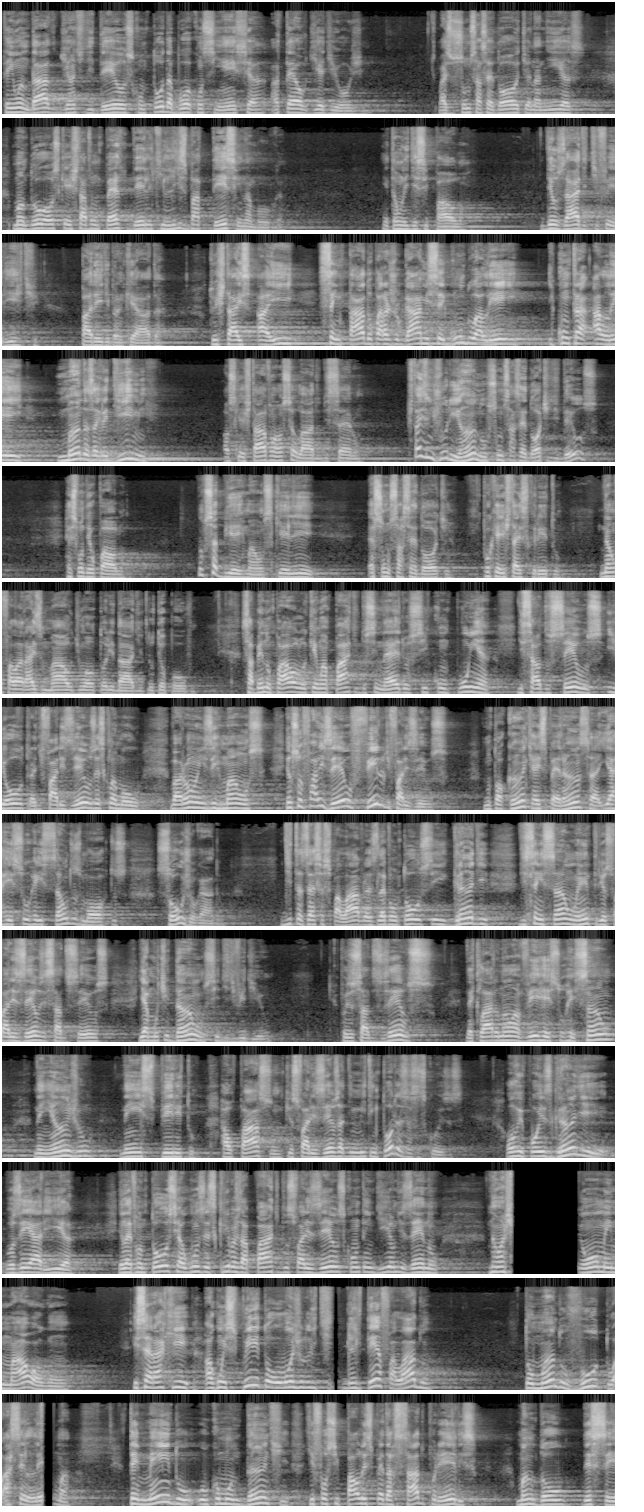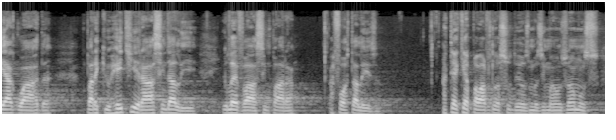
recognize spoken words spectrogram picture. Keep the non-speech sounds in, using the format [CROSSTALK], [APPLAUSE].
tenho andado diante de Deus com toda boa consciência até ao dia de hoje. Mas o sumo sacerdote Ananias mandou aos que estavam perto dele que lhes batessem na boca. Então lhe disse Paulo: Deus há de te ferir-te, parede branqueada. Tu estás aí sentado para julgar-me segundo a lei e contra a lei mandas agredir-me? Aos que estavam ao seu lado disseram: Estás injuriando o sumo sacerdote de Deus? Respondeu Paulo: Não sabia, irmãos, que ele é sumo sacerdote, porque está escrito: Não falarás mal de uma autoridade do teu povo. Sabendo Paulo que uma parte do sinédrio se compunha de saduceus e outra de fariseus, exclamou: Varões, irmãos, eu sou fariseu, filho de fariseus. No tocante à esperança e à ressurreição dos mortos, sou julgado. Ditas essas palavras, levantou-se grande dissensão entre os fariseus e saduceus, e a multidão se dividiu. Pois os saduceus declaram não haver ressurreição, nem anjo, nem espírito, ao passo que os fariseus admitem todas essas coisas. Houve, pois, grande vozearia e levantou-se alguns escribas da parte dos fariseus, contendiam, dizendo: Não achamos homem mal algum. E será que algum espírito ou anjo lhe, lhe tenha falado? Tomando o vulto a Selema, temendo o comandante que fosse Paulo espedaçado por eles, mandou descer a guarda para que o retirassem dali e o levassem para a fortaleza. Até aqui a palavra do nosso Deus, meus irmãos. Vamos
